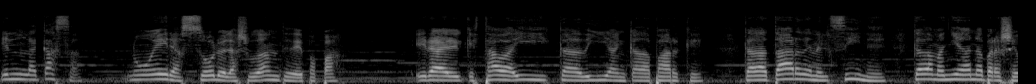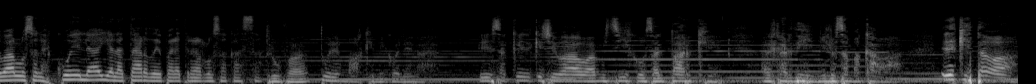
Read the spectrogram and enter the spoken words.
él en la casa no era solo el ayudante de papá, era el que estaba ahí cada día en cada parque, cada tarde en el cine, cada mañana para llevarlos a la escuela y a la tarde para traerlos a casa. Trufa, tú eres más que mi colega. Eres aquel que llevaba a mis hijos al parque, al jardín y los amacaba. Eres que estaba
